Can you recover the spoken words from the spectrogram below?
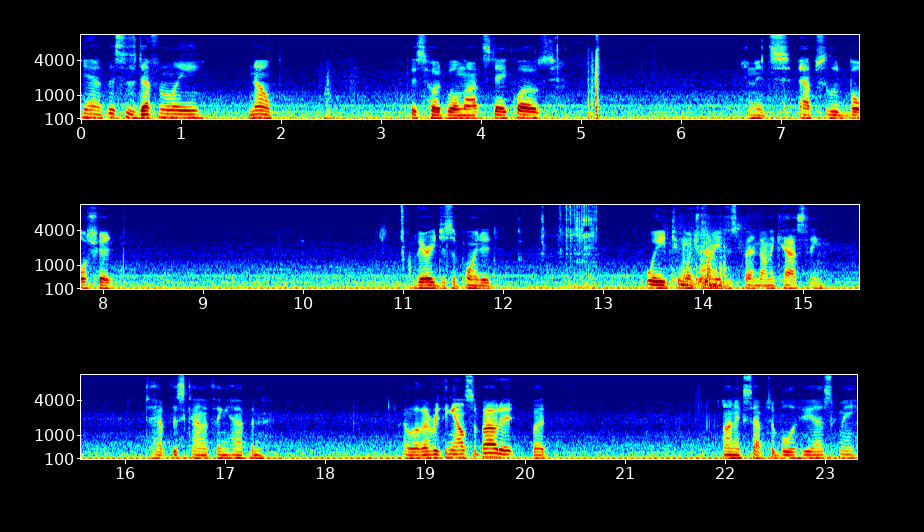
Yeah, this is definitely... No. This hood will not stay closed. And it's absolute bullshit. Very disappointed. Way too much money to spend on a casting to have this kind of thing happen. I love everything else about it, but unacceptable if you ask me.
